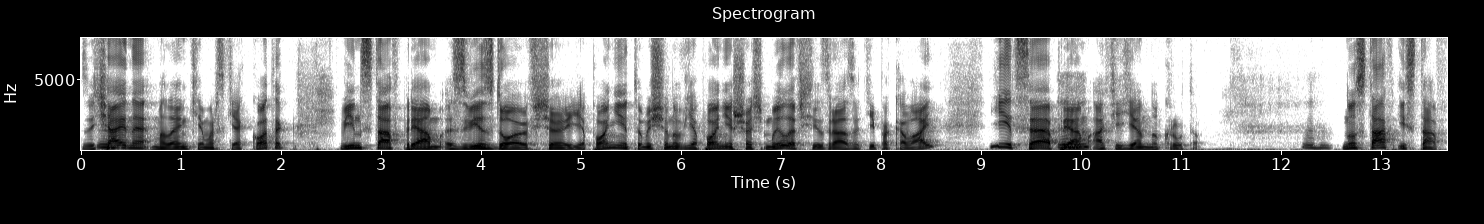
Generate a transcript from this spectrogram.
Звичайне, маленький морський котик. Він став прям звіздою всієї Японії, тому що ну, в Японії щось миле, всі зразу, типа, кавай. І це прям офігенно круто. Ну, став і став.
